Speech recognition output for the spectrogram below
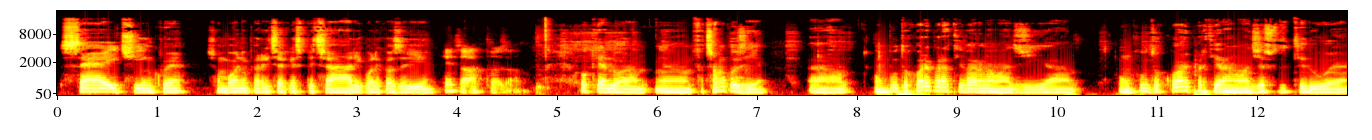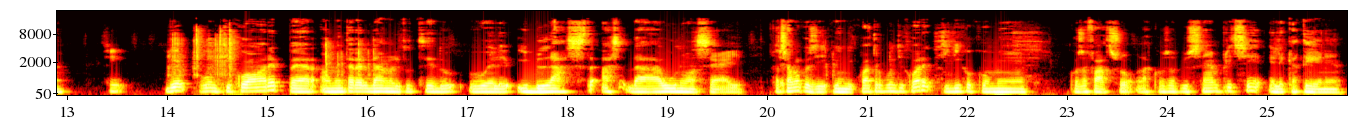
6, 5, sono buoni per ricerche speciali, quelle cose lì. Esatto, esatto. Ok, allora eh, facciamo così: Eh, un punto cuore per attivare la magia, un punto cuore per tirare la magia su tutti e due, due punti cuore per aumentare il danno di tutti e due le- i blast a- da 1 a 6. Facciamo così, quindi 4 punti cuore, ti dico come cosa faccio, la cosa più semplice è le catene.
